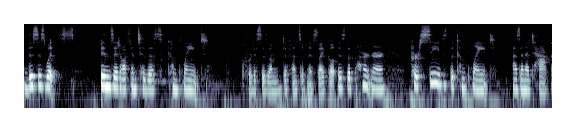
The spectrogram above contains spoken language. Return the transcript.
this is what spins it off into this complaint, criticism, defensiveness cycle, is the partner perceives the complaint as an attack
